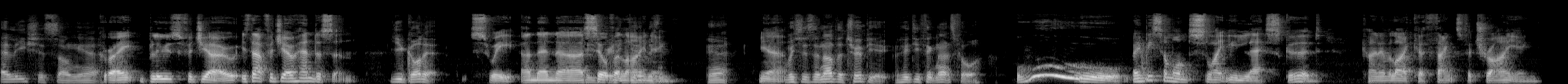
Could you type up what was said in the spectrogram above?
Alicia's song. Yeah. Great. Blues for Joe. Is that for Joe Henderson? You got it. Sweet. And then uh, Silver really good, Lining. Yeah. Yeah. Which is another tribute. Who do you think that's for? Ooh, maybe someone slightly less good. Kind of like a thanks for trying.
